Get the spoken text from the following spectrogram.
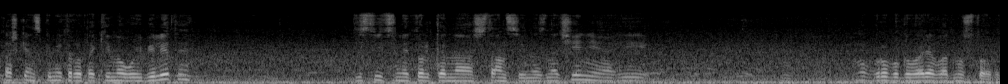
В Ташкентском метро такие новые билеты. Действительно только на станции назначения и, ну, грубо говоря, в одну сторону.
